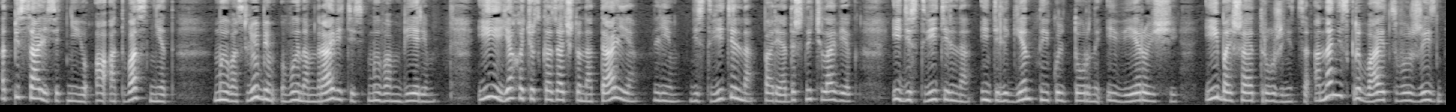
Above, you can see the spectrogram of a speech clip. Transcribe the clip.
отписались от нее, а от вас нет – мы вас любим, вы нам нравитесь, мы вам верим. И я хочу сказать, что Наталья Лим действительно порядочный человек и действительно интеллигентный и культурный и верующий, и большая труженица. Она не скрывает свою жизнь,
